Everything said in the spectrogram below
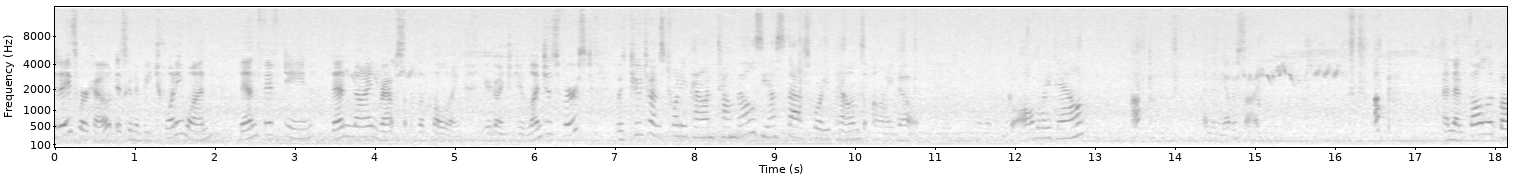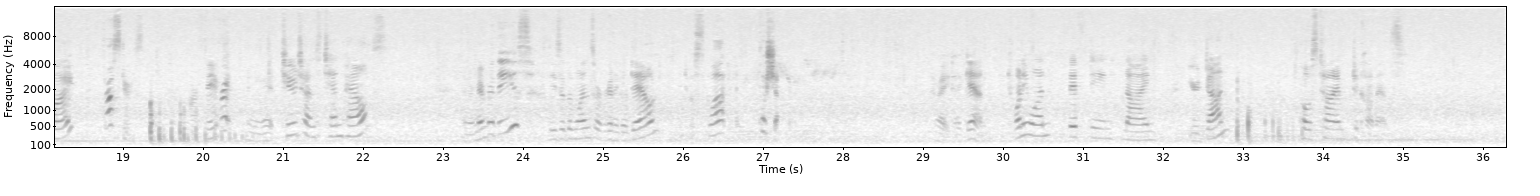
today's workout is going to be 21, then 15, then 9 reps of the following. You're going to do lunges first with 2 times 20 pound dumbbells. Yes, that's 40 pounds, I know. Go all the way down, up, and then the other side. Up, and then followed by thrusters, our favorite. And you get 2 times 10 pounds. And remember these? These are the ones where we're going to go down into a squat and push up. Right, again, 21, 15, 9. You're done. Post time to comments.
